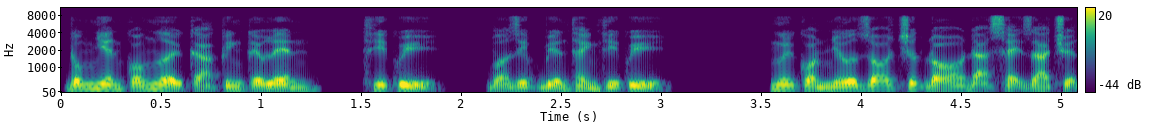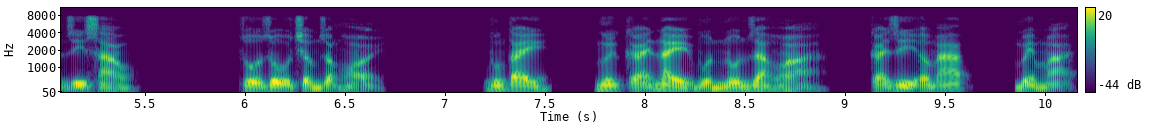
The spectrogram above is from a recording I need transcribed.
đông nhiên có người cả kinh kêu lên, thi quỷ! Vợ dịp biến thành thi quỷ ngươi còn nhớ rõ trước đó đã xảy ra chuyện gì sao? Rồ rồ trầm giọng hỏi. Vung tay, ngươi cái này buồn nôn ra hỏa, cái gì ấm áp, mềm mại.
